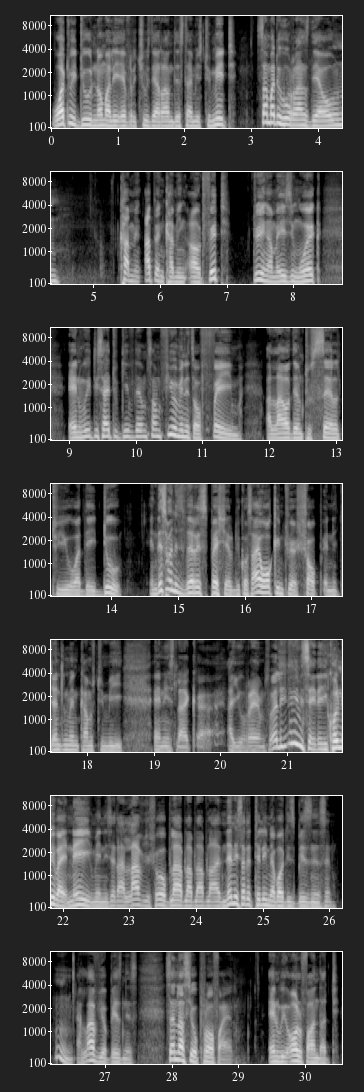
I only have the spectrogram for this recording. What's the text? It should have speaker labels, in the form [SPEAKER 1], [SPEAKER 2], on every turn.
[SPEAKER 1] what we do normally every Tuesday around this time is to meet somebody who runs their own coming up and coming outfit, doing amazing work, and we decide to give them some few minutes of fame, allow them to sell to you what they do. And this one is very special because I walk into a shop and a gentleman comes to me and he's like, uh, Are you Rams? Well, he didn't even say that. He called me by name and he said, I love your show, blah, blah, blah, blah. And then he started telling me about his business. And, hmm, I love your business. Send us your profile. And we all found that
